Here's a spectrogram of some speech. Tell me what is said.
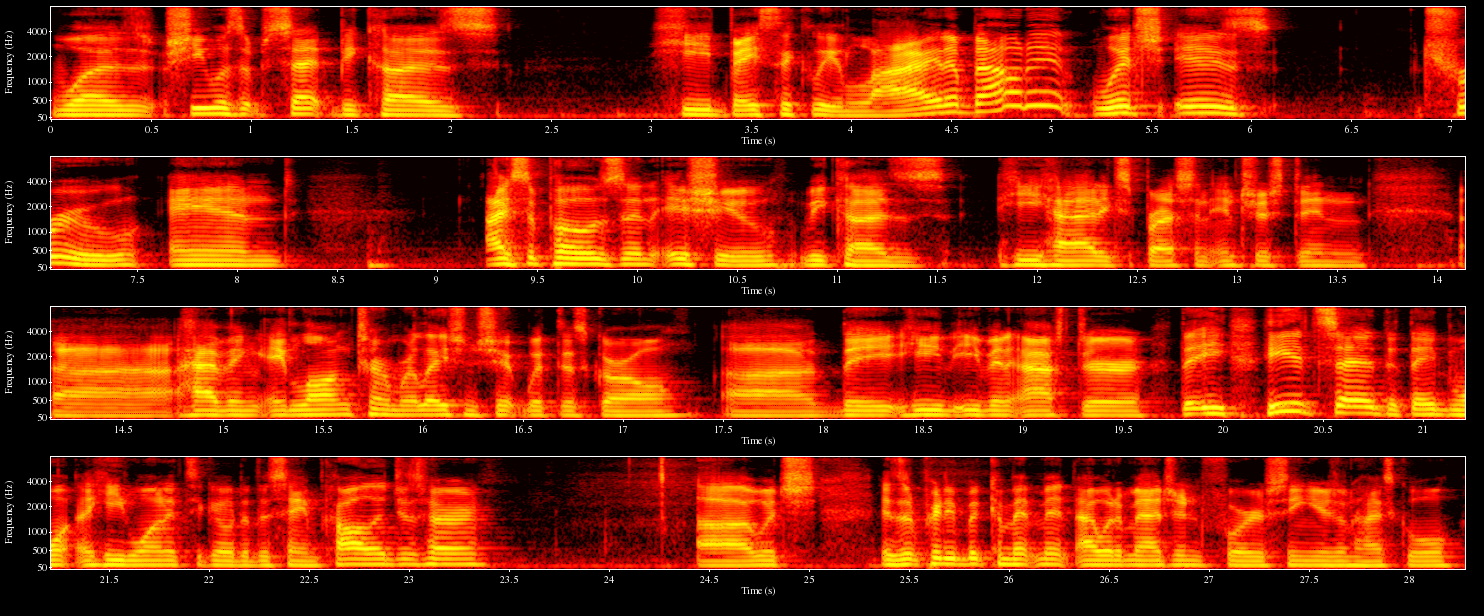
was she was upset because he basically lied about it, which is true and I suppose an issue because he had expressed an interest in uh, having a long term relationship with this girl. Uh, they he even asked her. They, he had said that they'd want he wanted to go to the same college as her, uh, which is a pretty big commitment, I would imagine, for seniors in high school.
